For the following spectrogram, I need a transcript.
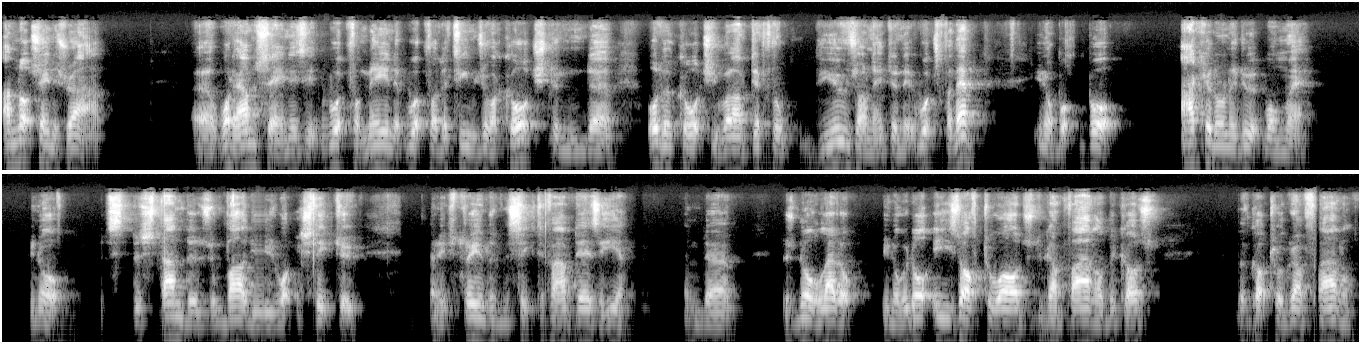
I'm not saying it's right. Uh, what I'm saying is it worked for me and it worked for the teams who I coached, and uh, other coaches will have different views on it, and it works for them. You know, but but I can only do it one way. You know, it's the standards and values what you stick to and it's 365 days a year, and uh, there's no let up. You know, we don't ease off towards the grand final because we've got to a grand final.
